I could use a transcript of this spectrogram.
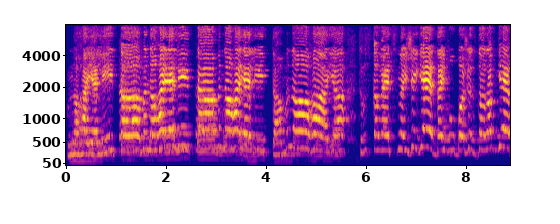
Многая літа, многая літа, многая літа, многая. Трускавець найжиє, дай му Боже здоров'я,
